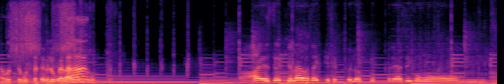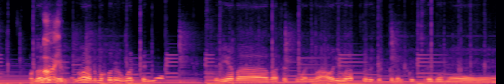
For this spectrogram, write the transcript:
¿A vos te gusta el peluca Lago. Ah, el Sergio Lago, ¿sabes que se peló encontré así como. ¿O tu No, sé, no, a lo mejor el weón tenía. Tenía para ser como animador igual, pero siempre lo encontré como.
